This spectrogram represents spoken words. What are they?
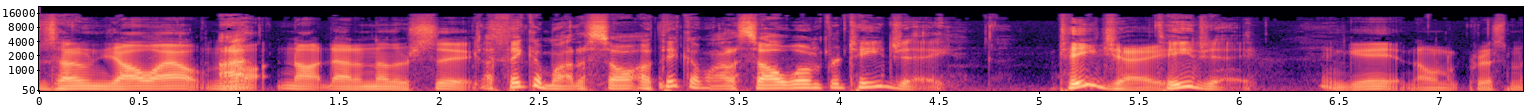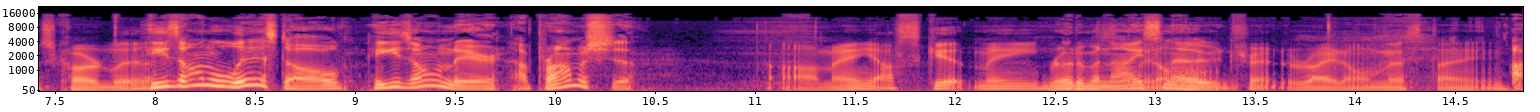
zoned y'all out and I- knocked, knocked out another six. I think I might have saw. I think I might have saw one for TJ. TJ TJ. and getting on the Christmas card list. He's on the list, dog. He's on there. I promise you. oh man, y'all skipped me. Wrote him a nice note. Trent to write on this thing. I,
